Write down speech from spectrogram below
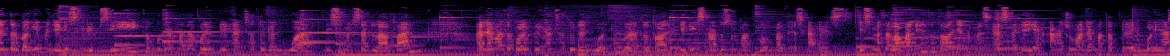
yang terbagi menjadi skripsi, kemudian mata kuliah pilihan 1 dan 2. Di semester 8 ada mata kuliah pilihan 1 dan 2 juga totalnya jadi 144 SKS di semester 8 ini totalnya 6 SKS aja ya karena cuma ada mata kuliah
